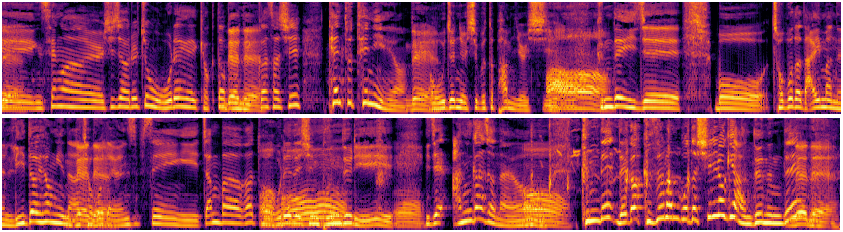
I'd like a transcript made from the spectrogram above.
네. 생활 시절을 좀 오래 겪다 네네. 보니까 사실 10 to 10이에요. 네. 오전 10시부터 밤 10시. 아. 근데 이제 뭐 저보다 나이 많은 리더 형이나 네네. 저보다 연습생이 짬바가 더 어허. 오래되신 분들이 어. 이제 안 가잖아요. 어. 근데 내가 그 사람보다 실력이 안 되는데 네네.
